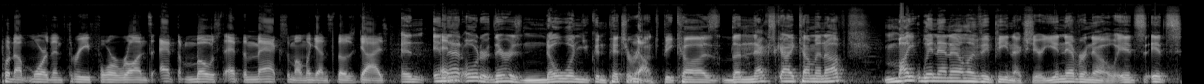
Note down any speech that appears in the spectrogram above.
putting up more than three, four runs at the most, at the maximum against those guys. And in And- that order, there is no one you can pitch around because the next guy coming up might win NL MVP next year. You never know. It's it's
